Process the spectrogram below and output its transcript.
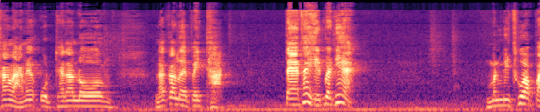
ข้างหลังเนี่ยอุดชันนรงแล้วก็เลยไปถัก แต่ถ้าเห็นแบบเนี้ยมันมีทั่วไป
